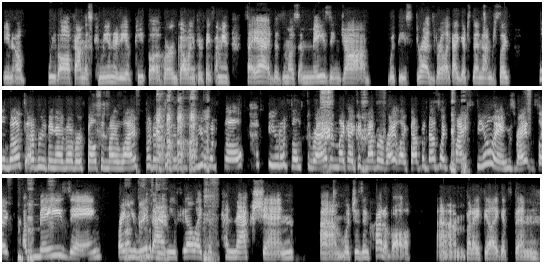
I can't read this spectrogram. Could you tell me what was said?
you know we've all found this community of people who are going through things. I mean syed does the most amazing job with these threads where like i get to them and i'm just like well that's everything i've ever felt in my life put into this beautiful beautiful thread. And like i could never write like that but that's like my feelings right? It's like amazing right? You read that and you feel like this connection um, which is incredible um, but i feel like it's been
